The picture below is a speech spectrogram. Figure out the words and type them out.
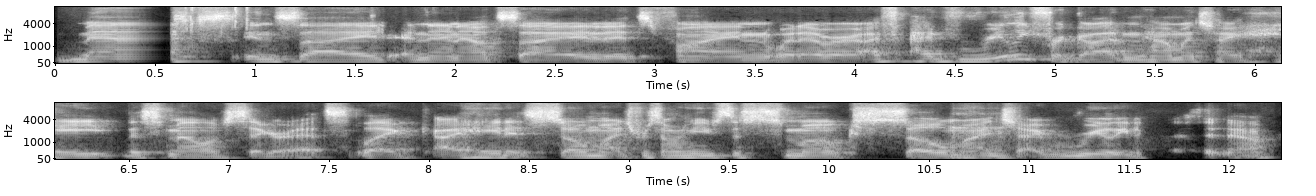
masks inside, and then outside, it's fine, whatever. I've, I've really forgotten how much I hate the smell of cigarettes. Like I hate it so much. For someone who used to smoke so much, I really detest it now.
